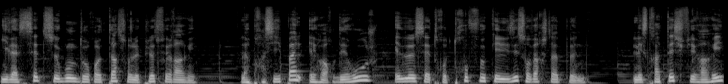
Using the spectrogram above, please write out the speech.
il a 7 secondes de retard sur le pilote Ferrari. La principale erreur des rouges est de s'être trop focalisé sur Verstappen. Les stratèges Ferrari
